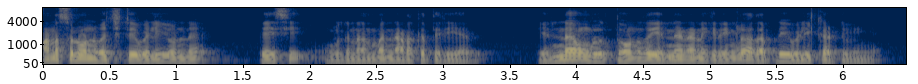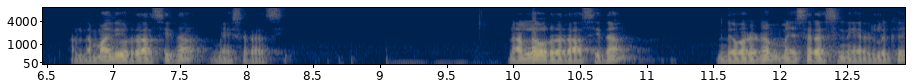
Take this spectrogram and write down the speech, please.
மனசில் ஒன்று வச்சுட்டு வெளியே ஒன்று பேசி உங்களுக்கு அந்த மாதிரி நடக்க தெரியாது. என்ன உங்களுக்கு தோணுதோ என்ன நினைக்கிறீங்களோ அதை அப்படியே வெளிக்காட்டுவீங்க. அந்த மாதிரி ஒரு ராசி தான் மேசராசி நல்ல ஒரு ராசி தான். இந்த வருடம் மேசராசி நேர்களுக்கு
